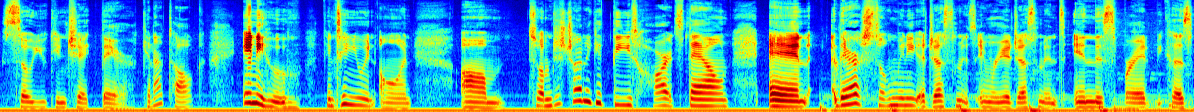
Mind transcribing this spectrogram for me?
So you can check there. Can I talk? Anywho, continuing on. Um, so I'm just trying to get these hearts down and there are so many adjustments and readjustments in this spread because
